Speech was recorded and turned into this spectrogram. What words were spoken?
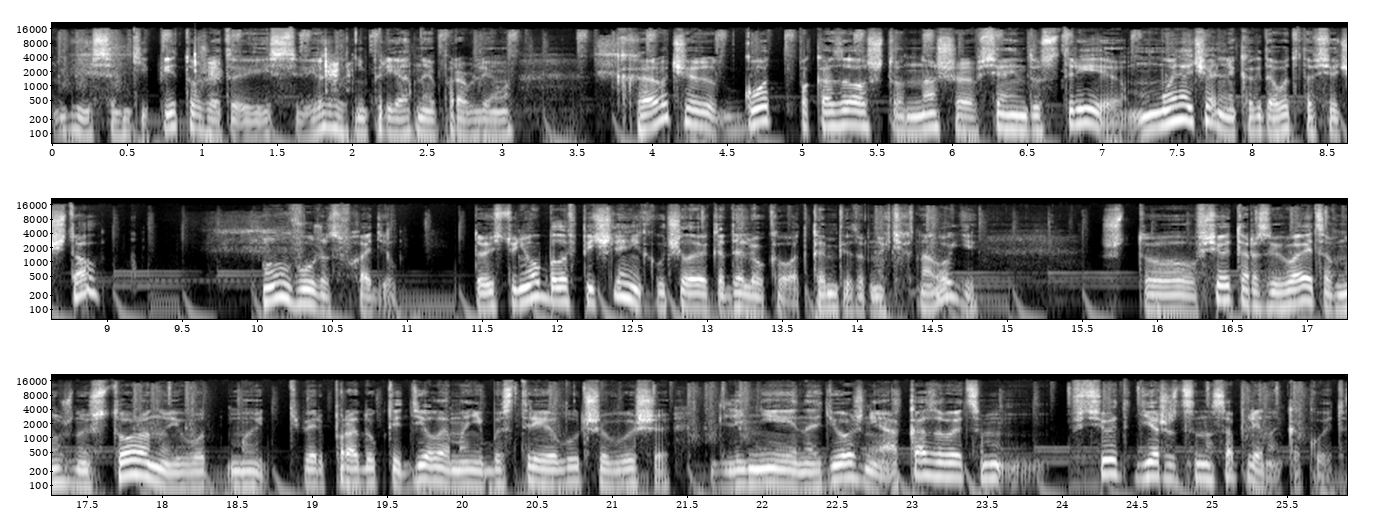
И с NTP тоже это и свежая неприятная проблема. Короче, год показал, что наша вся индустрия... Мой начальник, когда вот это все читал, он в ужас входил. То есть у него было впечатление, как у человека далекого от компьютерных технологий, что все это развивается в нужную сторону, и вот мы теперь продукты делаем, они быстрее, лучше, выше, длиннее, надежнее. Оказывается, все это держится на сопленок какой-то.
